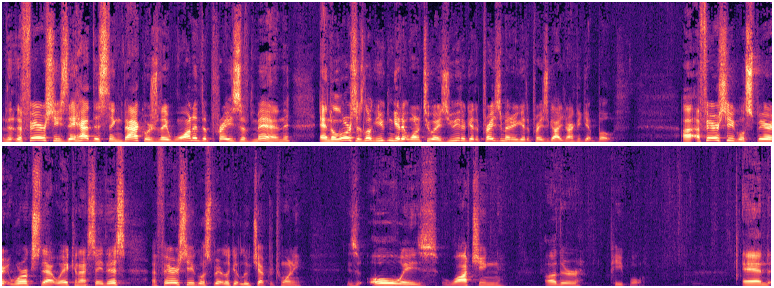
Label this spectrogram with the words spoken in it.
The, the, Pharisees they had this thing backwards. They wanted the praise of men, and the Lord says, "Look, you can get it one of two ways. You either get the praise of men or you get the praise of God. You're not going to get both." Uh, a Pharisaical spirit works that way. Can I say this? A Pharisaical spirit, look at Luke chapter 20, is always watching other people and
